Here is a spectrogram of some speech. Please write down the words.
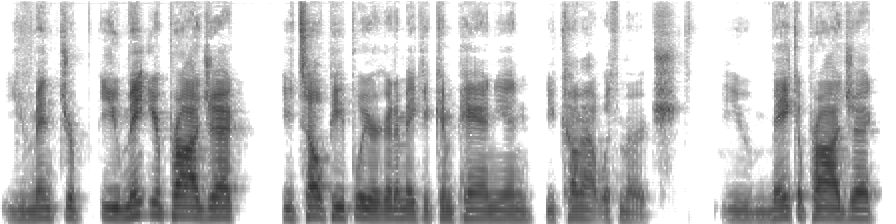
you mint your you mint your project, you tell people you're gonna make a companion, you come out with merch. You make a project,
